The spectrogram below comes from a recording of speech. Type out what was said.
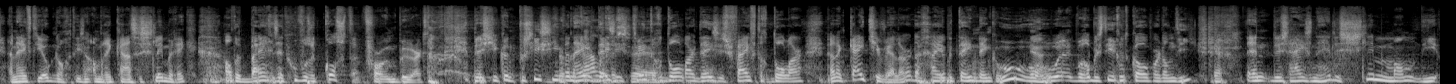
En dan heeft hij ook nog, het is een Amerikaanse slimmerik, altijd bijgezet hoeveel ze kosten voor een beurt. Dus je kunt precies zien van, hé, hey, deze is 20 dollar, deze is 50 dollar. Nou, dan kijk je wel hoor. Dan ga je meteen denken, hoe, hoe, waarom is die goedkoper dan die? En dus hij is een hele slimme man die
